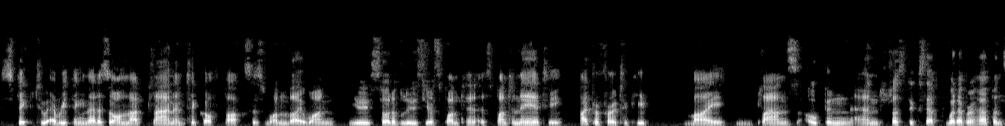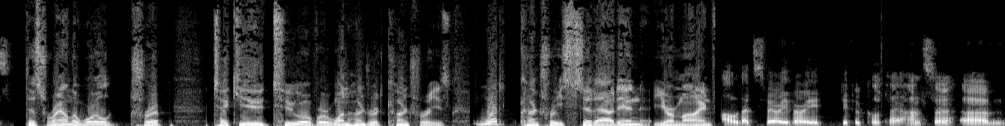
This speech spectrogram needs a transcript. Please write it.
stick to everything that is on that plan and tick off boxes one by one, you sort of lose your sponta- spontaneity. I prefer to keep my plans open and just accept whatever happens. This round the world trip took you to over 100 countries. What countries stood out in your mind? Oh, that's very, very difficult to answer, um,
